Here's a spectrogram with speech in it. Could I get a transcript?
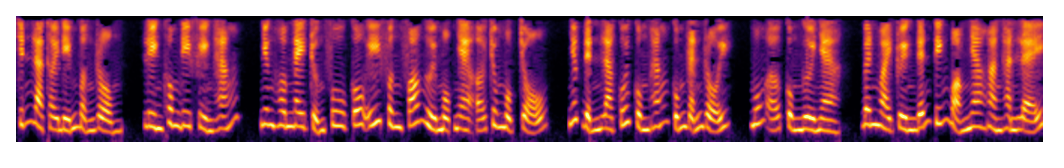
chính là thời điểm bận rộn, liền không đi phiền hắn, nhưng hôm nay trượng phu cố ý phân phó người một nhà ở chung một chỗ, nhất định là cuối cùng hắn cũng rảnh rỗi, muốn ở cùng người nhà, bên ngoài truyền đến tiếng bọn nha hoàng hành lễ,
